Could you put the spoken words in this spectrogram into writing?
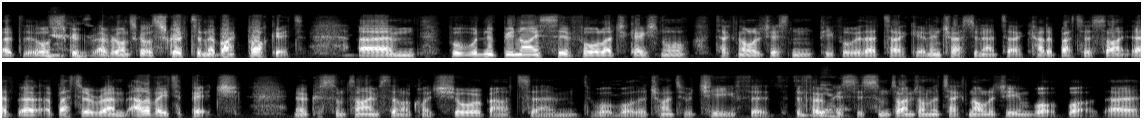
uh, or script. everyone's got a script in their back pocket. Um, but wouldn't it be nice if all educational technologists and people with edtech and interest in edtech had a better a, a better um, elevator pitch? You know, because sometimes they're not quite sure about um, what what they're trying to achieve. That the focus yeah. is sometimes on the technology and what what uh,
